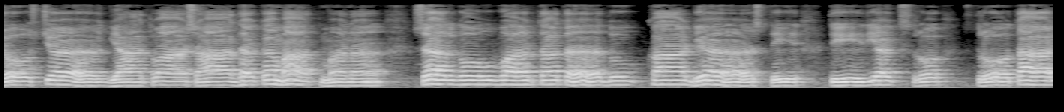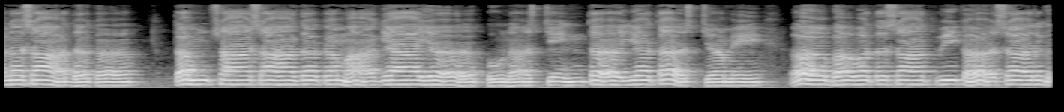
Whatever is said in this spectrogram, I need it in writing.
शिश्रिक्षोश्च ज्ञात्वा साधकमात्मन। सर्गो वर्तत दुःखाढ्यस्तिर्यक्स्रोता न साधक। तं साधकमाज्ञाय पुनश्चिन्तयतश्च मे। अभवत् सात्विकसर्ग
